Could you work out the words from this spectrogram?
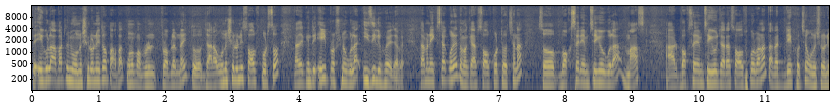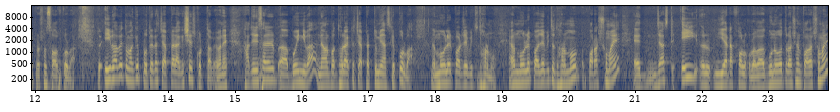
তো এগুলো আবার তুমি অনুশীলনীতেও পাবা, কোনো প্রবলেম প্রবলেম নাই। তো যারা অনুশীলনী সলভ করছ, তাদের কিন্তু এই প্রশ্নগুলো ইজিলি হয়ে যাবে। তার মানে এক্সট্রা করে তোমাকে আর সলভ করতে হচ্ছে না। সো বক্সের এমসিকিউগুলো মাস্ট আর বক্সের এমসিকিউ যারা সলভ করবে না, তারা ডিরেক্ট হচ্ছে অনুশীলনী প্রশ্ন সলভ করবা। তো এইভাবে তোমাকে প্রত্যেকটা চ্যাপ্টার আগে শেষ করতে হবে। মানে হাজারি স্যারের বই নিবা, নেওয়ার পর ধরো একটা চ্যাপ্টার তুমি আজকে পড়বা। মৌলের পর্যাবৃত্ত ধর্ম। এখন মৌলের পর্যাবৃত্ত ধর্ম পড়ার সময় জাস্ট এই ইয়াটা ফলো করবা বা গুণগত রসায়ন পড়ার সময়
